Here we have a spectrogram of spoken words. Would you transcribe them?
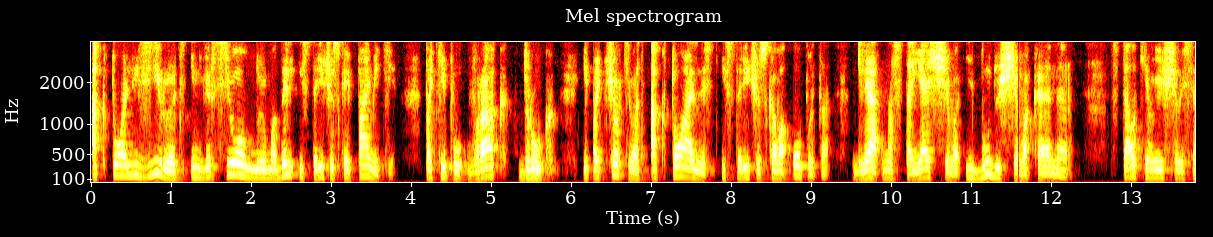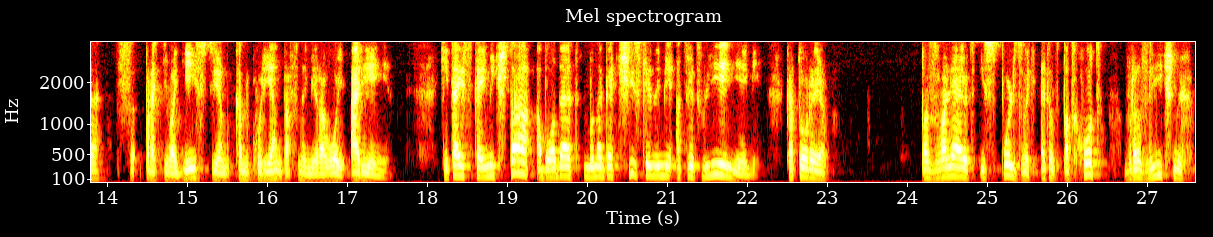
актуализирует инверсионную модель исторической памяти по типу враг-друг и подчеркивает актуальность исторического опыта для настоящего и будущего КНР, сталкивающегося с противодействием конкурентов на мировой арене. Китайская мечта обладает многочисленными ответвлениями, которые позволяют использовать этот подход в различных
